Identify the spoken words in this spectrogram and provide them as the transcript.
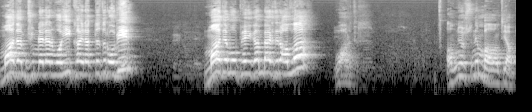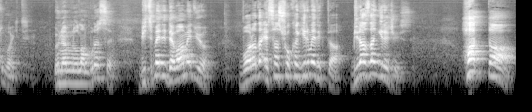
Madem cümleler vahiy kaynaklıdır o bir, madem o peygamberdir Allah vardır. Anlıyorsun değil mi bağlantı yaptı vakit? Önemli olan burası. Bitmedi devam ediyor. Bu arada esas şoka girmedik daha. Birazdan gireceğiz. Hatta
